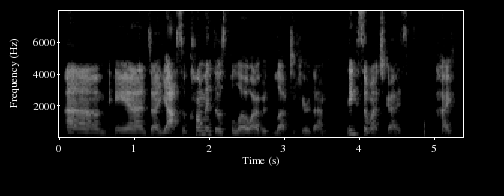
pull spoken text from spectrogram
Um, and uh, yeah, so comment those below. I would love to hear them. Thanks so much, guys. Bye.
